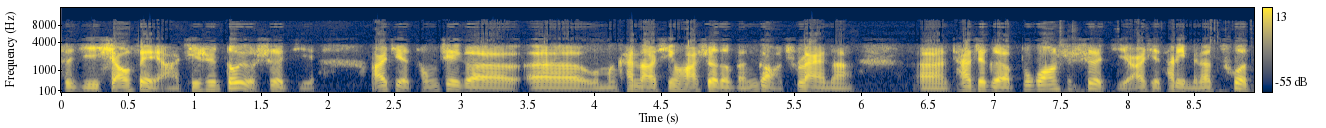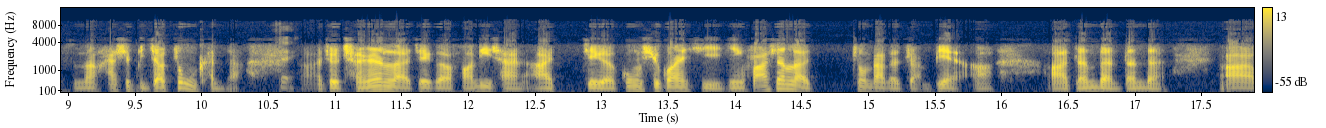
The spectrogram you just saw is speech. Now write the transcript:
刺激消费啊，其实都有涉及。而且从这个呃，我们看到新华社的文稿出来呢。呃，它这个不光是涉及，而且它里面的措辞呢还是比较中肯的，对啊，就承认了这个房地产啊，这个供需关系已经发生了重大的转变啊啊等等等等啊，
